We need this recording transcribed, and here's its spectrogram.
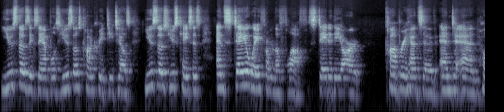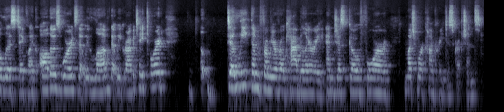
Use those examples, use those concrete details, use those use cases, and stay away from the fluff, state of the art, comprehensive, end to end, holistic, like all those words that we love that we gravitate toward. Delete them from your vocabulary and just go for much more concrete descriptions.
